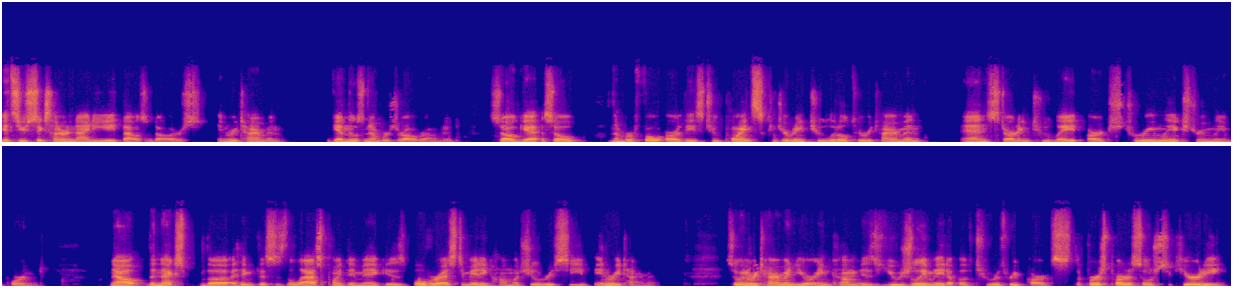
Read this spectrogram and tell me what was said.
gets you $698,000 in retirement. Again, those numbers are all rounded. So get so number four are these two points contributing too little to retirement and starting too late are extremely extremely important. Now, the next the I think this is the last point they make is overestimating how much you'll receive in retirement. So in retirement, your income is usually made up of two or three parts. The first part is Social Security.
